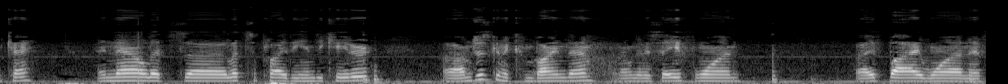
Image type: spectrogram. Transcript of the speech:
Okay? And now let's uh, let's apply the indicator. Uh, I'm just going to combine them, and I'm going to say if 1, uh, if buy 1, if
